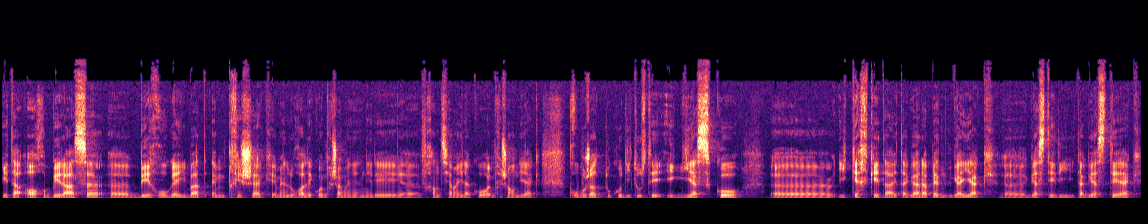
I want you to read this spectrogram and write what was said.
eta hor beraz, uh, berrogei bat enpresek, hemen lurraldeko enpresak, menen nire uh, Frantzia mailako enpresa hondiak, probozatuko dituzte egiazko uh, ikerketa eta garapen gaiak uh, gazteri, eta gazteek,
